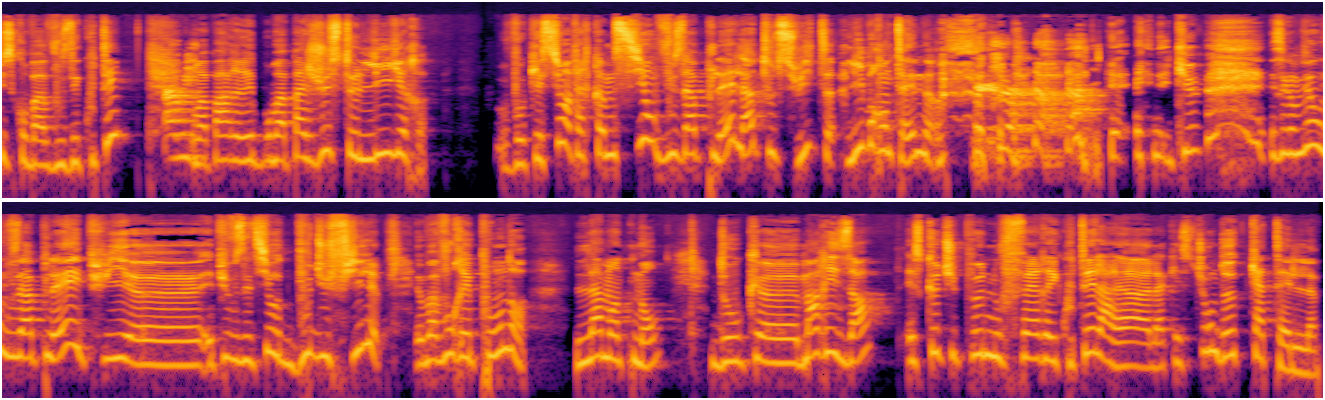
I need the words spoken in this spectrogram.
puisqu'on va vous écouter. Ah oui. On va pas, on va pas juste lire vos questions, à faire comme si on vous appelait là tout de suite, libre antenne. et que c'est comme si on vous appelait et puis euh, et puis vous étiez au bout du fil et on va vous répondre là maintenant. Donc euh, Marisa, est-ce que tu peux nous faire écouter la, la question de Catel?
